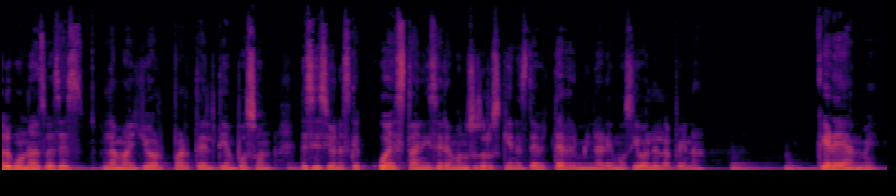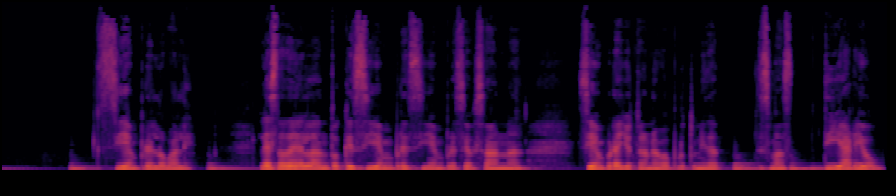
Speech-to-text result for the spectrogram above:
Algunas veces, la mayor parte del tiempo son decisiones que cuestan y seremos nosotros quienes determinaremos si vale la pena. Créanme, siempre lo vale. Les adelanto que siempre, siempre se sana, siempre hay otra nueva oportunidad. Es más, diario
